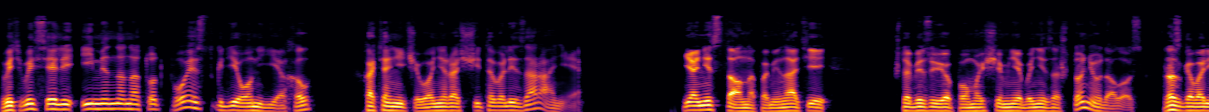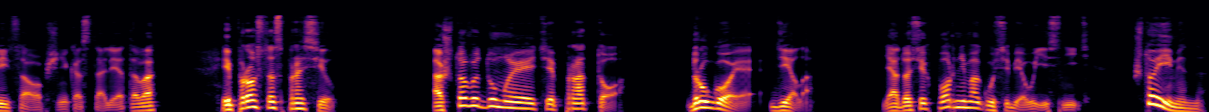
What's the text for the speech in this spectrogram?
Ведь вы сели именно на тот поезд, где он ехал, хотя ничего не рассчитывали заранее. Я не стал напоминать ей, что без ее помощи мне бы ни за что не удалось разговорить сообщника Столетова, и просто спросил, «А что вы думаете про то, другое дело?» Я до сих пор не могу себе уяснить, что именно.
